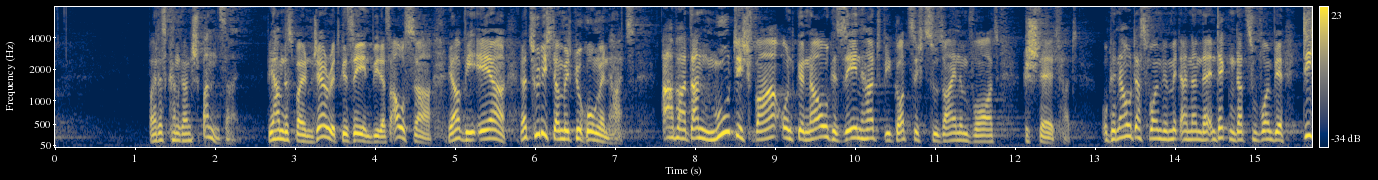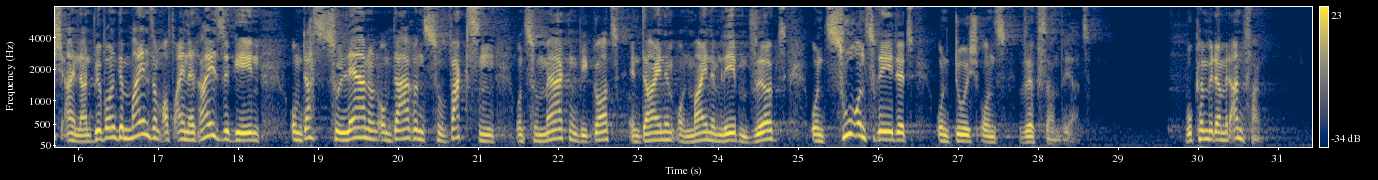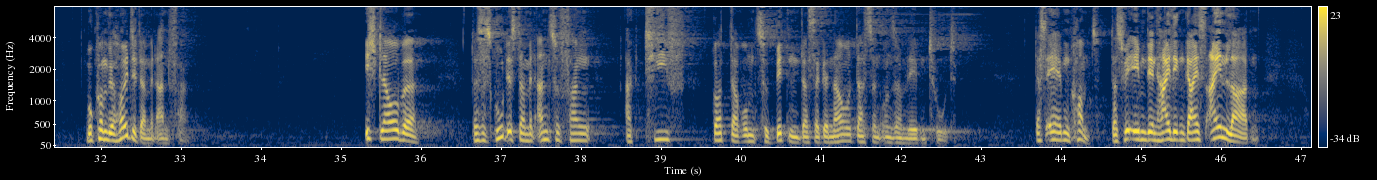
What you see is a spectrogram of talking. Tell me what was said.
Weil das kann ganz spannend sein. Wir haben das bei Jared gesehen, wie das aussah, ja, wie er natürlich damit gerungen hat, aber dann mutig war und genau gesehen hat, wie Gott sich zu seinem Wort gestellt hat. Und genau das wollen wir miteinander entdecken. Dazu wollen wir dich einladen. Wir wollen gemeinsam auf eine Reise gehen, um das zu lernen, um darin zu wachsen und zu merken, wie Gott in deinem und meinem Leben wirkt und zu uns redet und durch uns wirksam wird. Wo können wir damit anfangen? Wo können wir heute damit anfangen? Ich glaube, dass es gut ist, damit anzufangen, aktiv Gott darum zu bitten, dass er genau das in unserem Leben tut dass er eben kommt, dass wir eben den Heiligen Geist einladen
